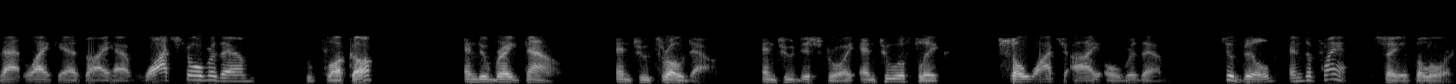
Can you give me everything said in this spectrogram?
that like as I have watched over them to pluck up and to break down and to throw down and to destroy and to afflict, so watch I over them to build and to plant, saith the Lord.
